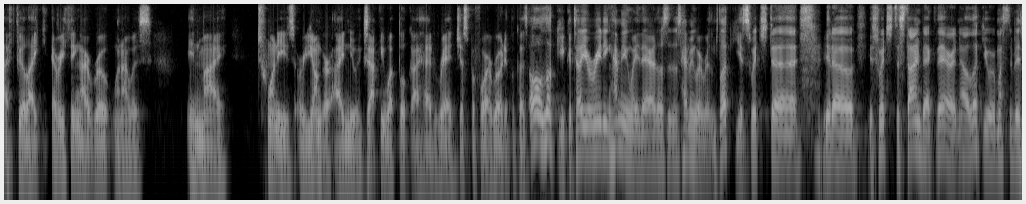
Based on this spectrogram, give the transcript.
I feel like everything I wrote when I was in my 20s or younger, I knew exactly what book I had read just before I wrote it because, oh, look, you could tell you were reading Hemingway there. Those are those Hemingway rhythms. Look, you switched, uh, you know, you switched to Steinbeck there. And now look, you must have been,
